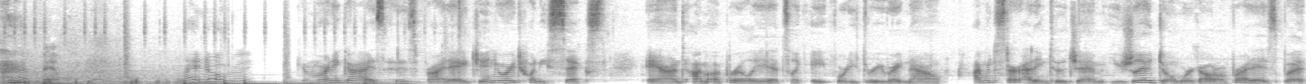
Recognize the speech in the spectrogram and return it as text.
Family. I know, right? Good morning guys, it is Friday, January 26th and I'm up early. It's like 8.43 right now. I'm going to start heading to the gym. Usually I don't work out on Fridays, but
